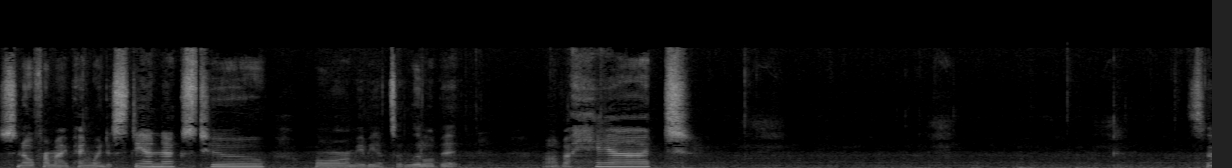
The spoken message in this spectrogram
snow for my penguin to stand next to or maybe it's a little bit of a hat so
